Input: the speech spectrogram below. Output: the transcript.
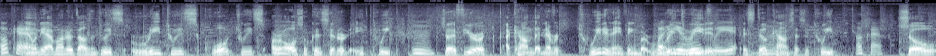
Okay. And when you have hundred thousand tweets, retweets, quote tweets are Mm. also considered a tweet. So if you're an account that never tweeted anything but, But retweeted, retweet. it still counts as a tweet. Okay. So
